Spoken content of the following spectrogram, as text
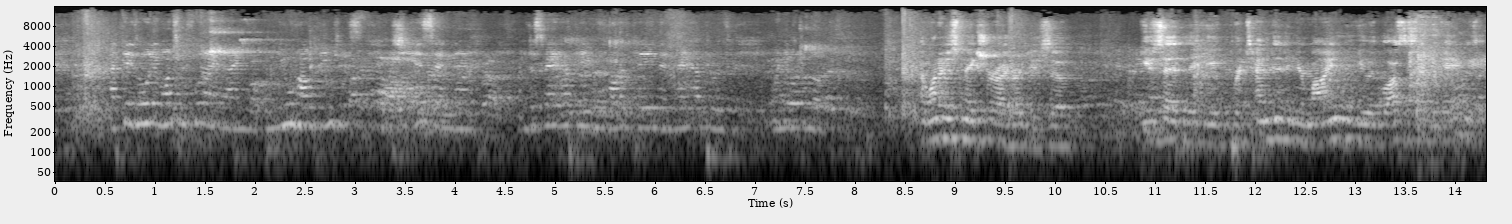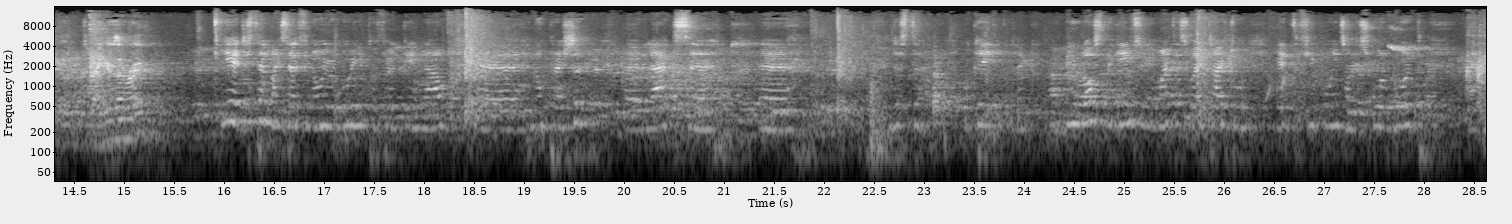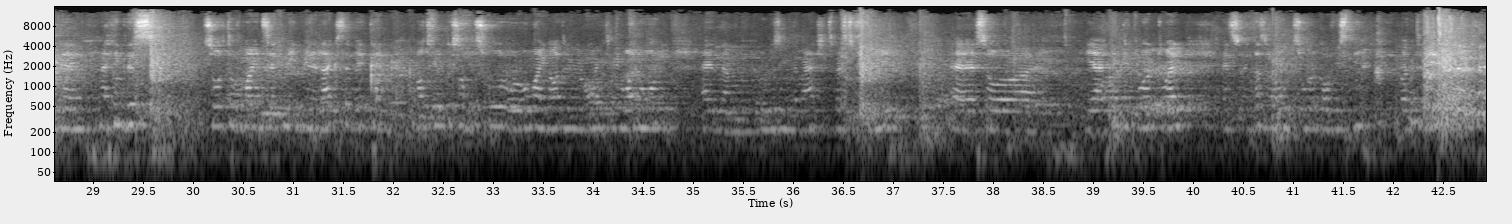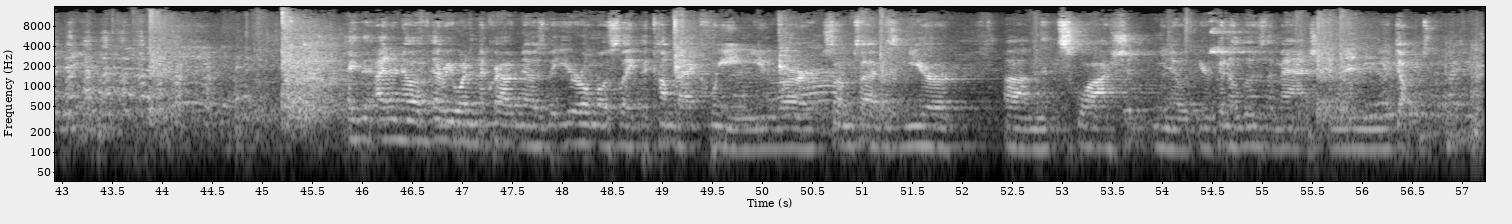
I played Hollie once before and I knew how dangerous she is and uh, I'm just very happy with how I played and very happy with winning two I want to just make sure I heard you. So you said that you pretended in your mind that you had lost the second game. Did I hear that right? Yeah, just tell myself, you know, you're going into a third game now, uh, no pressure, relax, uh, uh, just, uh, okay, like, you lost the game, so you might as well try to get a few points on the scoreboard, and um, I think this sort of mindset made me relax a bit and not focus on the score, or oh my god, we're going to be 1-1 and I'm losing the match, it's best three. Uh, so, uh, yeah, I think it worked well. It's, it doesn't always work, obviously, but today. I, I don't know if everyone in the crowd knows, but you're almost like the comeback queen. You are sometimes near um, squash. You know, you're going to lose the match, and then you don't.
